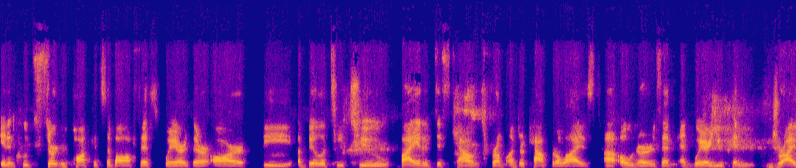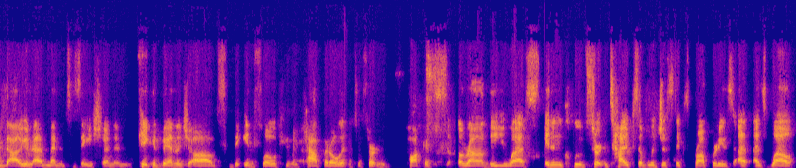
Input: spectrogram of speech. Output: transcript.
It includes certain pockets of office where there are the ability to buy at a discount from undercapitalized uh, owners and, and where you can drive value and monetization and take advantage of the inflow of human capital into certain pockets around the US. It includes certain types of logistics properties as well.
